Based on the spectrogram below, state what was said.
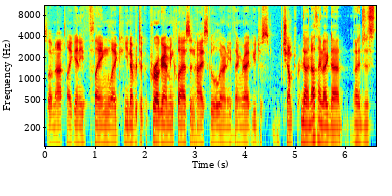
so not like anything like you never took a programming class in high school or anything, right? You just jumped right. No, nothing like that. I just,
